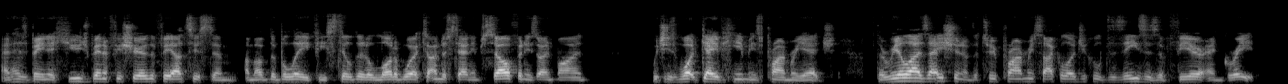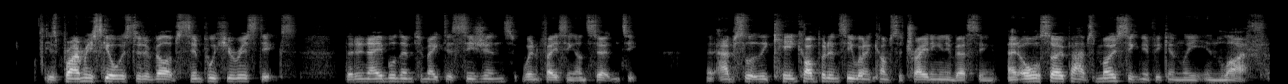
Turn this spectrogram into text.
and has been a huge beneficiary of the fiat system, I'm of the belief he still did a lot of work to understand himself and his own mind, which is what gave him his primary edge. The realization of the two primary psychological diseases of fear and greed. His primary skill was to develop simple heuristics that enable them to make decisions when facing uncertainty. An absolutely key competency when it comes to trading and investing, and also, perhaps most significantly, in life.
